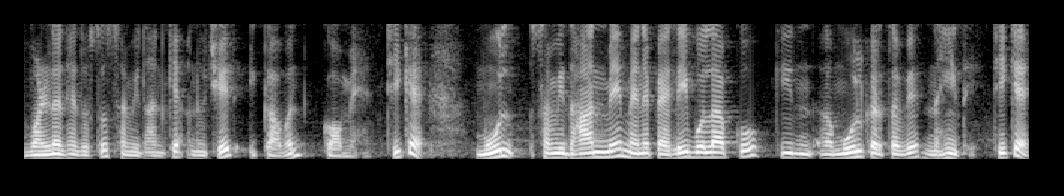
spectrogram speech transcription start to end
वर्णन है दोस्तों संविधान के अनुच्छेद इक्यावन कौ में है ठीक है? मूल संविधान में मैंने पहले ही बोला आपको कि मूल कर्तव्य नहीं थे ठीक है?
